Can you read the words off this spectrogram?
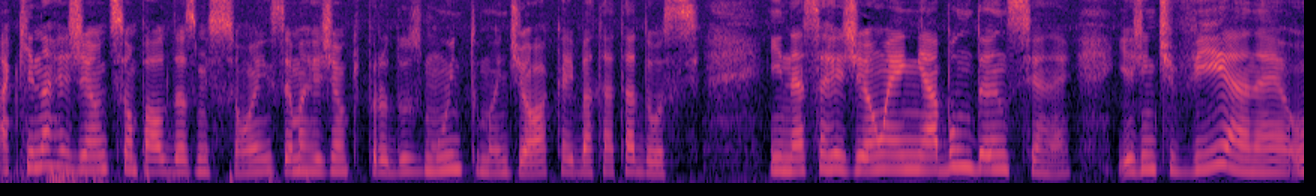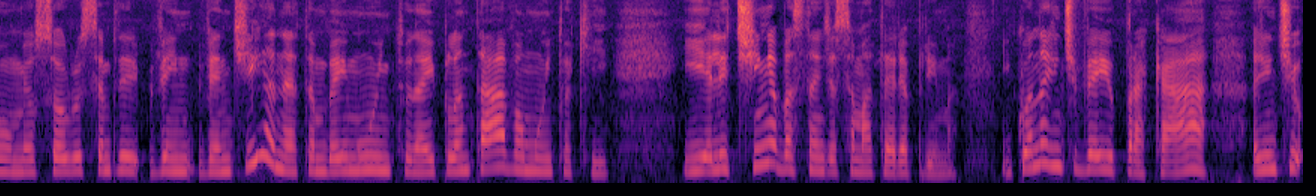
Aqui na região de São Paulo das Missões é uma região que produz muito mandioca e batata doce. E nessa região é em abundância, né? E a gente via, né? O meu sogro sempre vendia, né? Também muito, né? E plantava muito aqui. E ele tinha bastante essa matéria-prima. E quando a gente veio para cá, a gente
